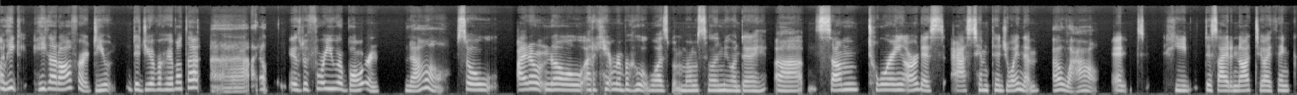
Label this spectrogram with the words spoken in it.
Oh, he he got offered. Do you did you ever hear about that? Uh, I don't. It was before you were born. No. So I don't know. I can't remember who it was, but mom was telling me one day. Uh, some touring artists asked him to join them. Oh wow! and he decided not to. I think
